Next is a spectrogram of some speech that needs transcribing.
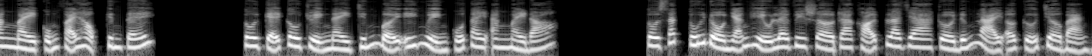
Ăn mày cũng phải học kinh tế. Tôi kể câu chuyện này chính bởi ý nguyện của tay ăn mày đó. Tôi xách túi đồ nhãn hiệu Levi's ra khỏi plaza rồi đứng lại ở cửa chờ bạn.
